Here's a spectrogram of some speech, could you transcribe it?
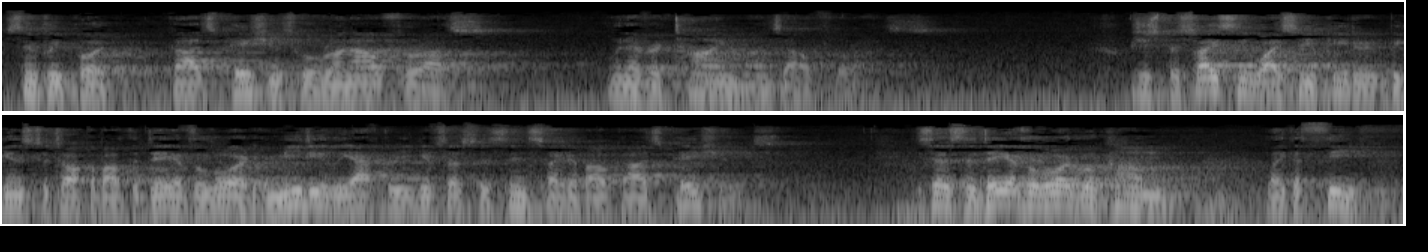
Simply put, God's patience will run out for us whenever time runs out for us. Which is precisely why St. Peter begins to talk about the day of the Lord immediately after he gives us this insight about God's patience. He says, The day of the Lord will come like a thief,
